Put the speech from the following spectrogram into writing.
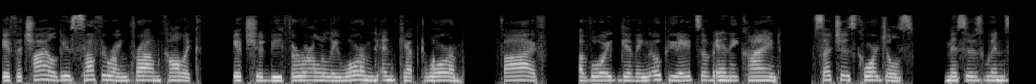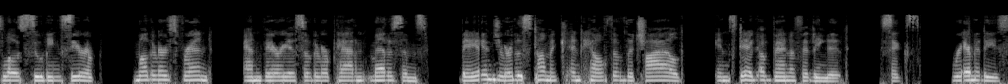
If a child is suffering from colic, it should be thoroughly warmed and kept warm. 5. Avoid giving opiates of any kind, such as cordials, Mrs. Winslow's soothing syrup, mother's friend, and various other patent medicines. They injure the stomach and health of the child, instead of benefiting it. 6. Remedies.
